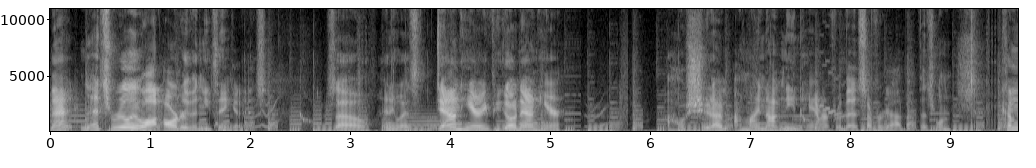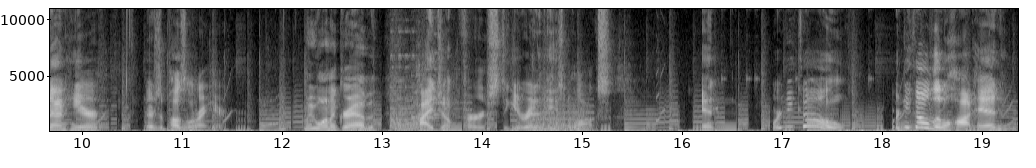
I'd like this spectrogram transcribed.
That That's really a lot harder than you think it is. So, anyways, down here, if you go down here... Oh, shoot, I, I might not need hammer for this. I forgot about this one. Come down here. There's a puzzle right here. We want to grab high jump first to get rid of these blocks. And where'd you go? Where'd you go, little hothead?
